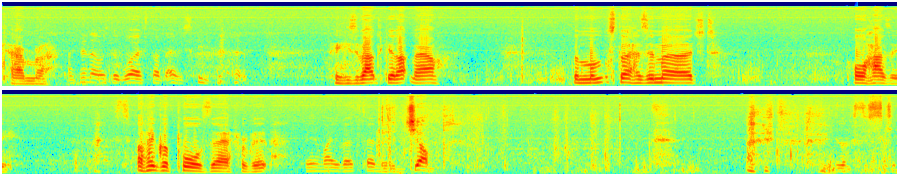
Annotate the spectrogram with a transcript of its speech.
camera. I think that was the worst I've ever skied. I think he's about to get up now. The monster has emerged. Or has he? I think we'll pause there for a bit. He might have turned a jump. He lost his ski.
